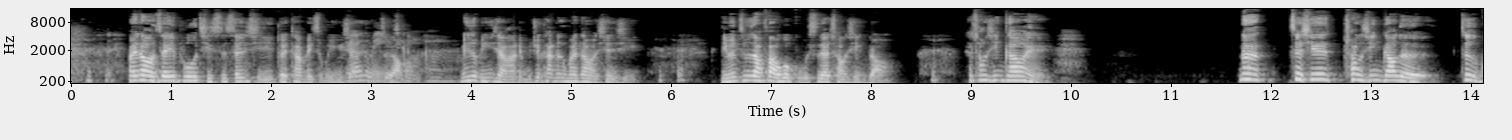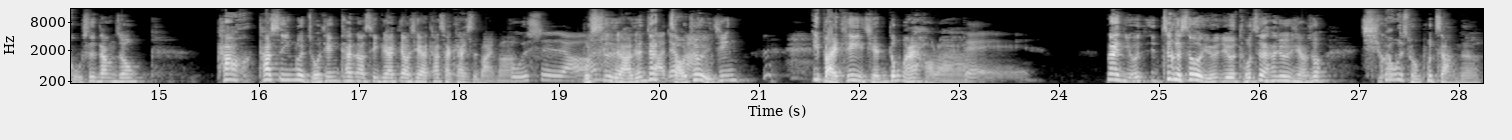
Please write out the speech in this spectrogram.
麦当劳这一波其实升息对他没什么影响，你们知道吗？嗯、没什么影响啊！你们去看那个麦当劳现行，你们知不知道法国股市在创新高？在创新高哎、欸！那这些创新高的这个股市当中，他他是因为昨天看到 CPI 掉下来，他才开始买吗？不是哦，不是啊，人家早就已经一百天以前都买好了、啊。对。那有这个时候有有投资人他就会想说，奇怪，为什么不涨呢？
